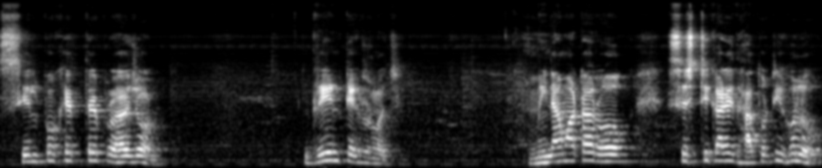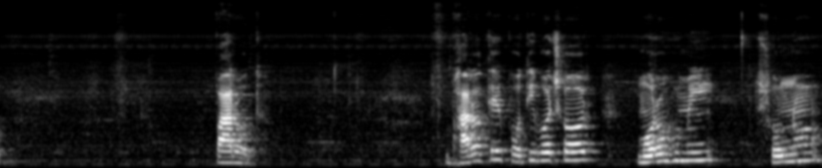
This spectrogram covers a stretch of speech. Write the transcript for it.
শিল্পক্ষেত্রে প্রয়োজন গ্রিন টেকনোলজি। মিনামাটা রোগ সৃষ্টিকারী ধাতুটি হল পারদ। ভারতে প্রতি বছর মরুভূমি শূন্য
